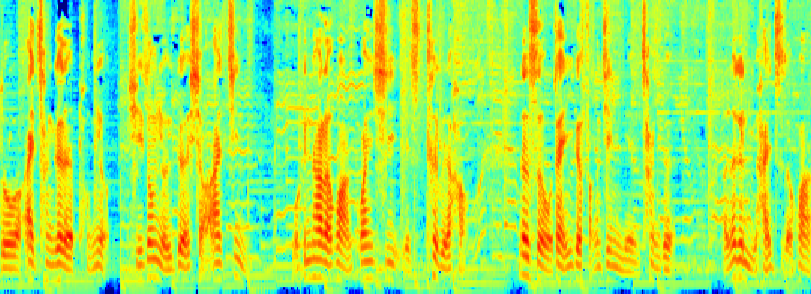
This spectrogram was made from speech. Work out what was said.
多爱唱歌的朋友，其中有一个小阿静，我跟她的话关系也是特别的好。那个时候我在一个房间里面唱歌，而那个女孩子的话。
